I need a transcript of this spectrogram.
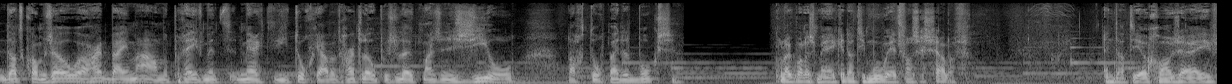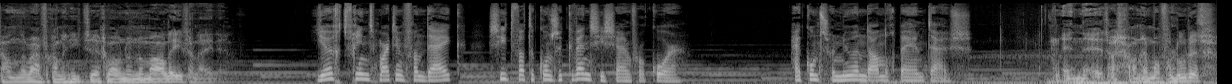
dat kwam zo eh, hard bij hem aan. Op een gegeven moment merkte hij toch... ja, dat hardlopen is leuk, maar zijn ziel lag toch bij dat boksen. Ik kon ook wel eens merken dat hij moe werd van zichzelf. En dat hij ook gewoon zei van waarvoor kan ik niet eh, gewoon een normaal leven leiden. Jeugdvriend Martin van Dijk ziet wat de consequenties zijn voor Cor. Hij komt zo nu en dan nog bij hem thuis. En eh, het was gewoon helemaal verloederd.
